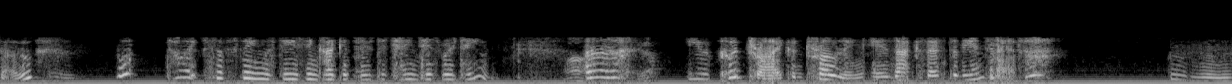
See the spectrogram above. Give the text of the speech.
so. Hmm. What types of things do you think I could do to change his routine? Ah, Uh, yeah. you could try controlling his access to the internet. Hmm.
